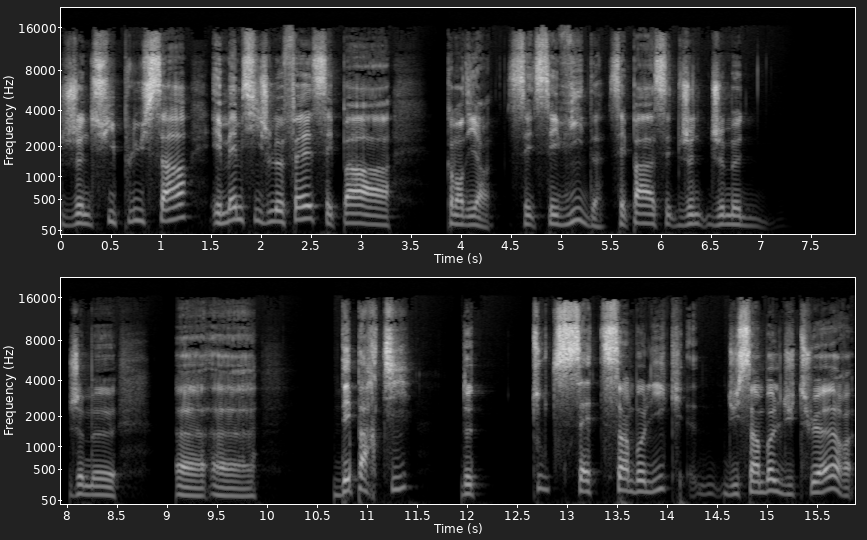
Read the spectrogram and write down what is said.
je ne suis plus ça, et même si je le fais, c'est pas. Comment dire C'est vide. C'est pas. Je, je me. Je me. euh, euh, départis de toute cette symbolique du symbole du tueur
